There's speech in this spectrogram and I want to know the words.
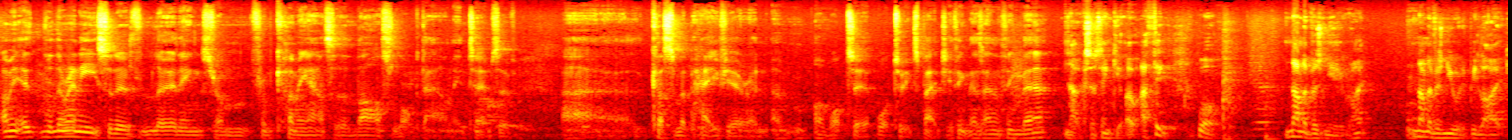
I mean, are were there any sort of learnings from, from coming out of the last lockdown in terms of uh, customer behaviour and, and on what to what to expect? Do you think there's anything there? No, because I think I think well, none of us knew, right? None of us knew what it'd be like,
